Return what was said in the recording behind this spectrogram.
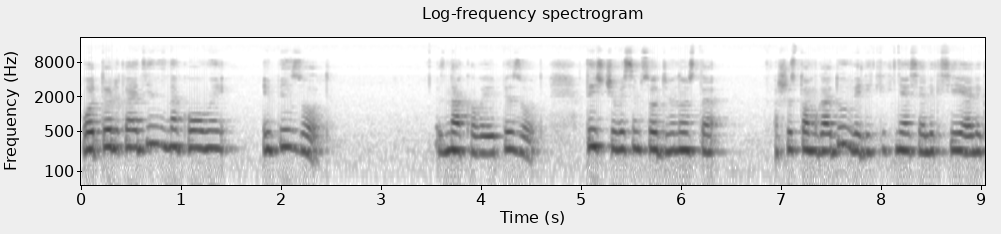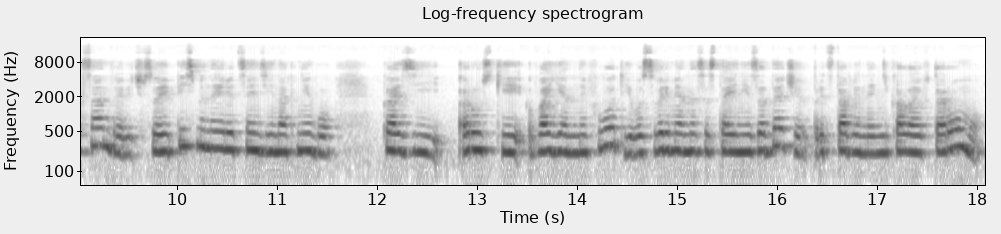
Вот только один знакомый эпизод, знаковый эпизод. В 1896 году великий князь Алексей Александрович в своей письменной рецензии на книгу Кази «Русский военный флот. Его современное состояние и задачи», представленной Николаю II,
